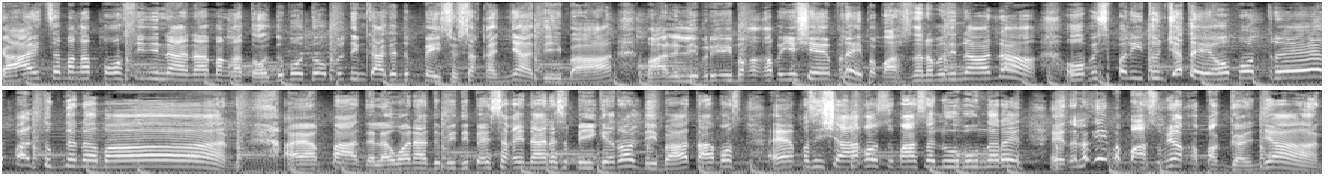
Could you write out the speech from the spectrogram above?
Kahit sa mga poste ni Nana mga tol, dumo-double team kagad ng Pacers sa kanya, di ba? Malilibre yung ibang kakapi niya syempre, ipapasa na naman ni Nana. Open si Palitong chat eh, opo tre, paltog na naman. Ayan pa, dalawa na dumidepensa kay Nana sa pick and roll, di ba? Tapos, ayan pa si Shako, sumasalubong na rin. Eh talaga ipapasok niya kapag ganyan.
